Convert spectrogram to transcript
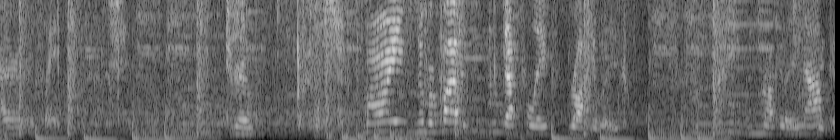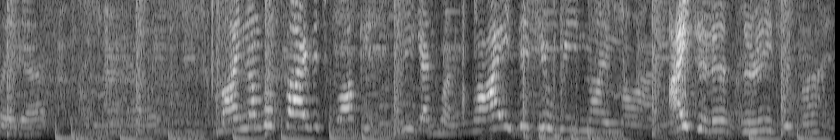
I don't really play it much. True. My number five is definitely Rocket League. Rocket League. Not play that. I do not have it. My number five is Rocket League. Guess what? Why did you read my mind? I didn't read your mind.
